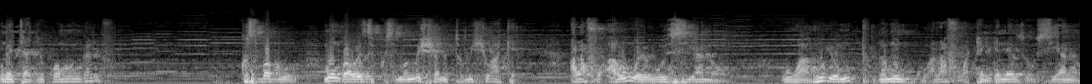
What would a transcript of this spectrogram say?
unahitaji kuwa mwangalifu kwa sababu mungu hawezi kusimamisha mtumishi wake alafu auwe uhusiano wa huyo mtu na mungu alafu watengeneze uhusiano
